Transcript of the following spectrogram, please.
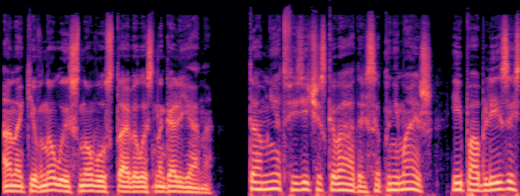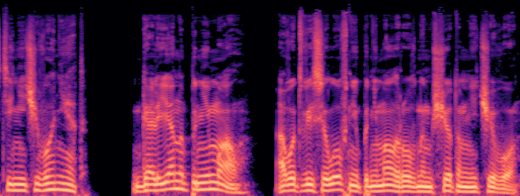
Она кивнула и снова уставилась на Гальяна. «Там нет физического адреса, понимаешь? И поблизости ничего нет». Гальяна понимал, а вот Веселов не понимал ровным счетом ничего.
